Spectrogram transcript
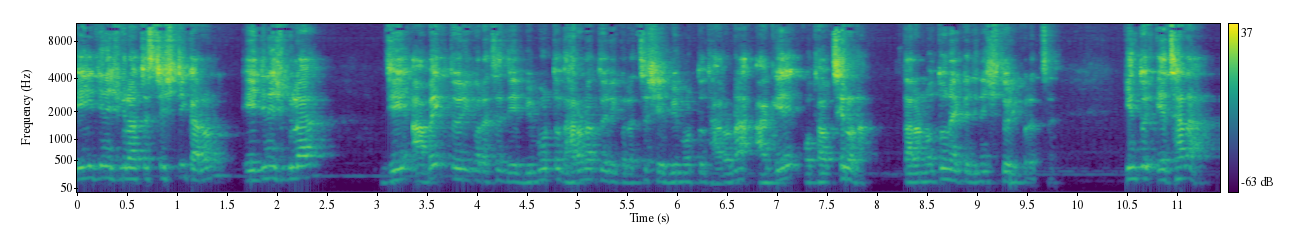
এই জিনিসগুলো হচ্ছে সৃষ্টি কারণ। এই জিনিসগুলা যে আবেগ তৈরি করেছে যে বিমূর্ত ধারণা তৈরি করেছে সেই বিমূর্ত ধারণা আগে কোথাও ছিল না। তারা নতুন একটা জিনিস তৈরি করেছে। কিন্তু এছাড়া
